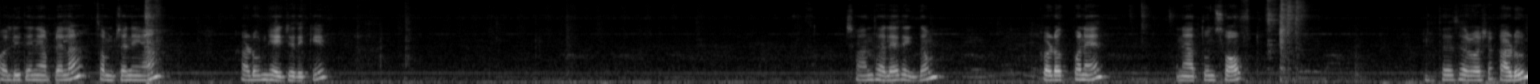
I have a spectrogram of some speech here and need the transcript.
हल्ली त्याने आपल्याला चमच्याने या काढून घ्यायचे देखील. छान झाले आहेत एकदम. कडक पण आहेत आणि आतून सॉफ्ट तर सर्व अशा काढून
